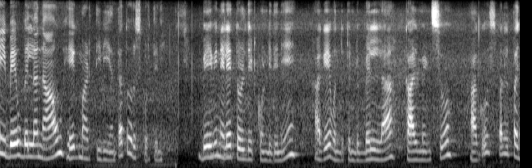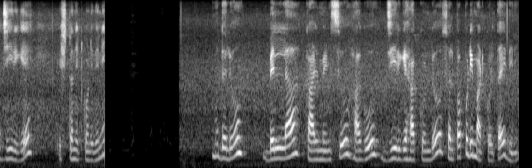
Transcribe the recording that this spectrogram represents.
ಈ ಬೇವು ಬೆಲ್ಲ ನಾವು ಹೇಗೆ ಮಾಡ್ತೀವಿ ಅಂತ ತೋರಿಸ್ಕೊಡ್ತೀನಿ. ಬೇವಿನೆಲೆ ತೊಳೆದಿಟ್ಕೊಂಡಿದ್ದೀನಿ. ಹಾಗೆ ಒಂದು ತುಂಡು ಬೆಲ್ಲ ಕಾಳುಮೆಣಸು ಹಾಗೂ ಸ್ವಲ್ಪ ಜೀರಿಗೆ ಇಷ್ಟನ್ನು ಇಟ್ಕೊಂಡಿದ್ದೀನಿ. ಮೊದಲು ಬೆಲ್ಲ, ಕಾಳುಮೆಣಸು ಹಾಗೂ ಜೀರಿಗೆ ಹಾಕ್ಕೊಂಡು ಸ್ವಲ್ಪ ಪುಡಿ ಮಾಡ್ಕೊಳ್ತಾ ಇದ್ದೀನಿ.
